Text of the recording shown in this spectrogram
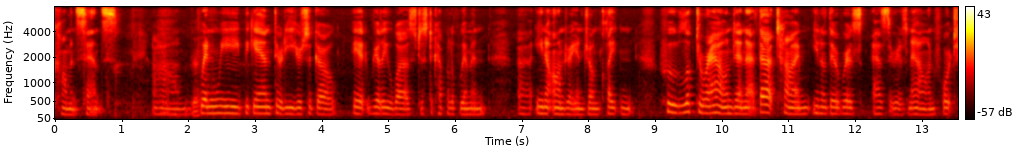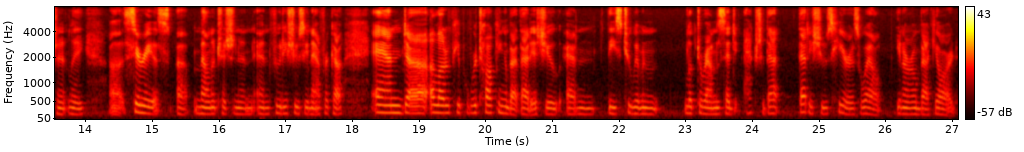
common sense. Um, okay. When we began 30 years ago, it really was just a couple of women, uh, Ina Andre and Joan Clayton, who looked around. And at that time, you know, there was, as there is now, unfortunately, uh, serious uh, malnutrition and, and food issues in Africa. And uh, a lot of people were talking about that issue. And these two women looked around and said, actually, that, that issue is here as well in our own backyard.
